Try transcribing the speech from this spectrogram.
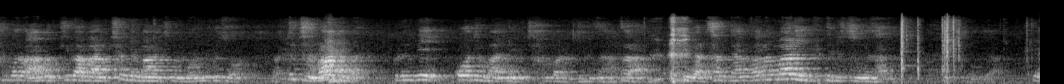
참으로 아무 귀가 많은 많은 지금 모르는 것이고, 뜻을 말하는 거야. 그런데 오직 말님 참말로 김성한 사람, 그러니까 선택한 사람 말이 들을 수 있는 사람. 그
